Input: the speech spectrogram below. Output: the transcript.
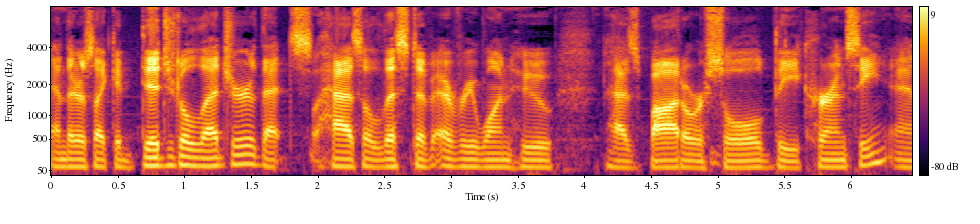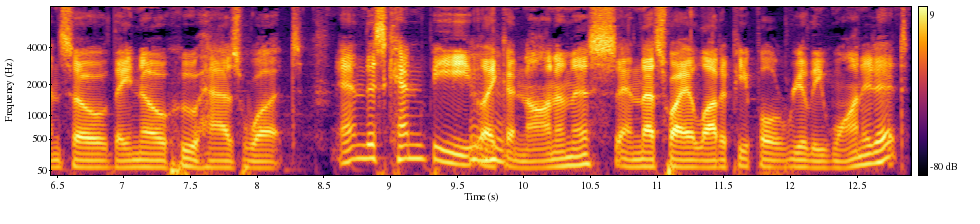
and there's like a digital ledger that has a list of everyone who has bought or sold the currency, and so they know who has what. And this can be mm-hmm. like anonymous, and that's why a lot of people really wanted it.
